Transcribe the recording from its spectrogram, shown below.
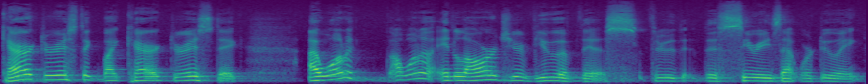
characteristic by characteristic, I want to I want to enlarge your view of this through this series that we're doing.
